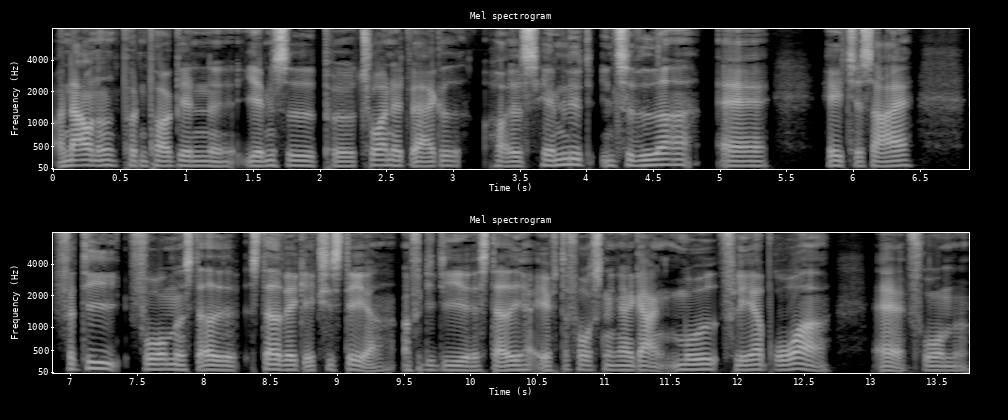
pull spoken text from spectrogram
Og navnet på den pågældende hjemmeside på Tor-netværket holdes hemmeligt indtil videre af HSI, fordi forumet stadig, stadigvæk eksisterer, og fordi de øh, stadig har efterforskninger i gang mod flere brugere af forumet.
